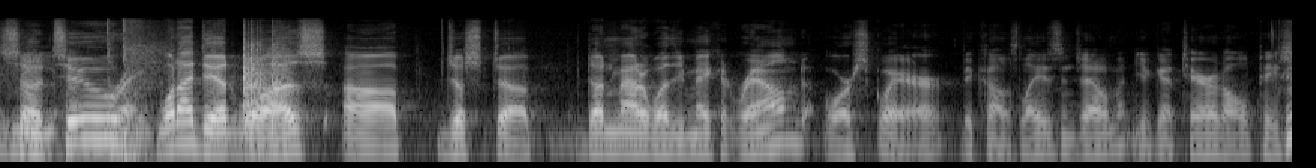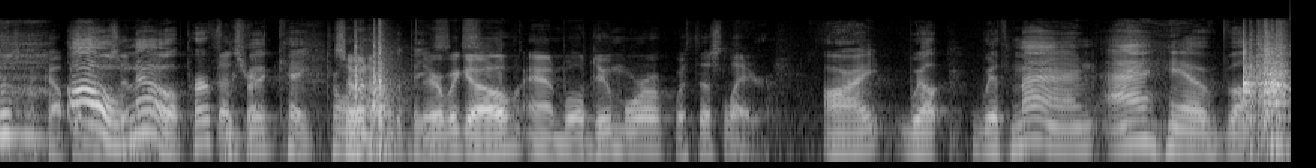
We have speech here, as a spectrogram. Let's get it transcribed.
so two, what I did was uh, just uh, doesn't matter whether you make it round or square, because ladies and gentlemen, you got to tear it all to pieces in a couple of Oh, minutes. anyway. no, a perfectly That's right. good cake, So torn all anyway, to there we go, and we'll do more with this later. All right, well, with mine, I have uh,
